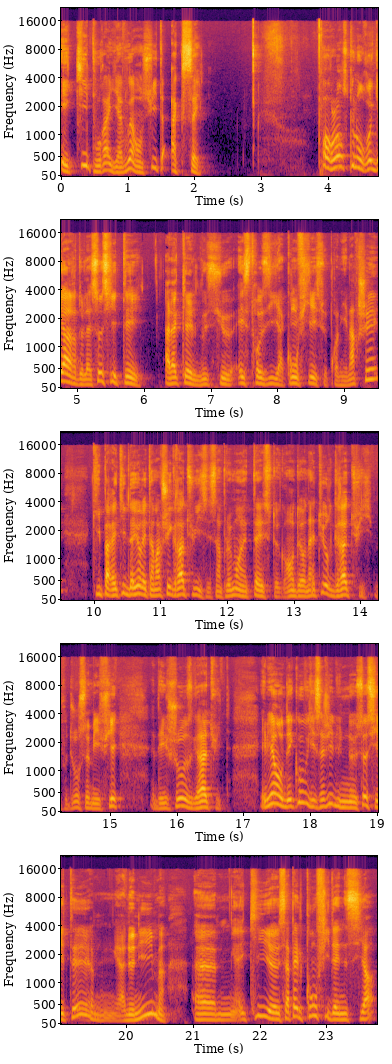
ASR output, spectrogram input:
et qui pourra y avoir ensuite accès. Or, lorsque l'on regarde la société à laquelle M. Estrosi a confié ce premier marché, qui paraît-il d'ailleurs est un marché gratuit, c'est simplement un test grandeur nature gratuit. Il faut toujours se méfier des choses gratuites eh bien, on découvre qu'il s'agit d'une société euh, anonyme euh, qui euh, s'appelle Confidencia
